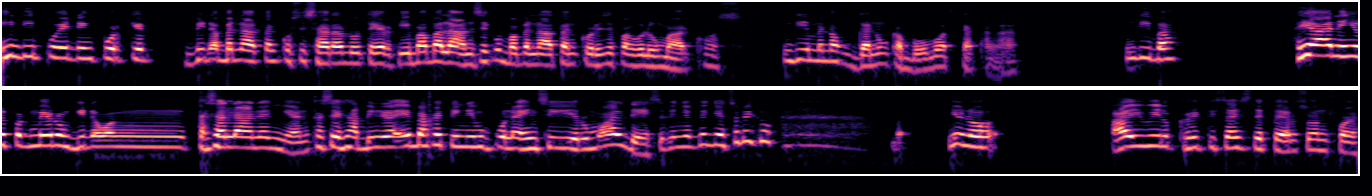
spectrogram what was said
hindi pwedeng porket binabanatan ko si Sara Duterte, ibabalanse ko, babanatan ko rin si Pangulong Marcos. Hindi naman ako ganun kabobo at katanga. Hindi ba? Hayaan ninyo pag merong ginawang kasalanan yan, kasi sabi nila, eh bakit hindi mo punahin si Romualdez? Ganyan-ganyan. Sabi ko, you know, I will criticize the person for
